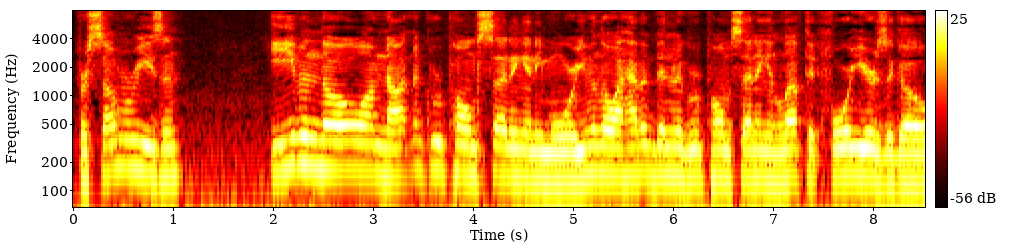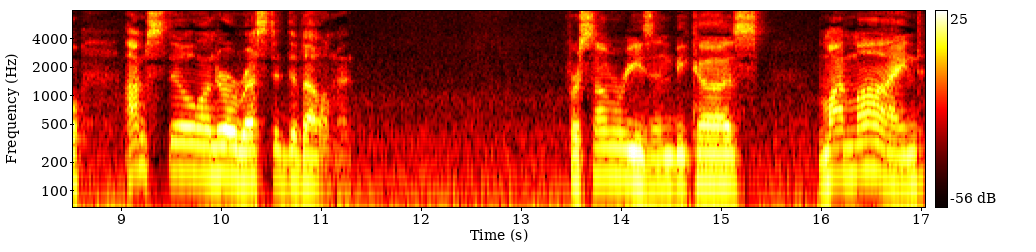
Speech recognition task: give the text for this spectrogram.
For some reason, even though I'm not in a group home setting anymore, even though I haven't been in a group home setting and left it four years ago, I'm still under arrested development. For some reason, because my mind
